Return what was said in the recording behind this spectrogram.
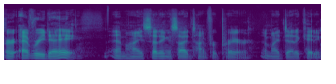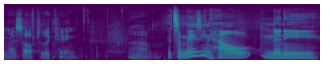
or every day am I setting aside time for prayer? Am I dedicating myself to the King? Um, it's amazing how many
